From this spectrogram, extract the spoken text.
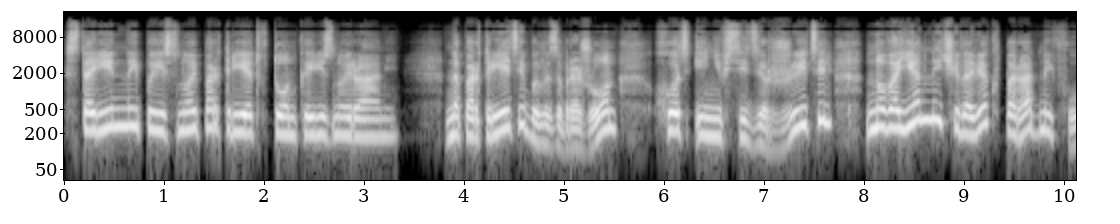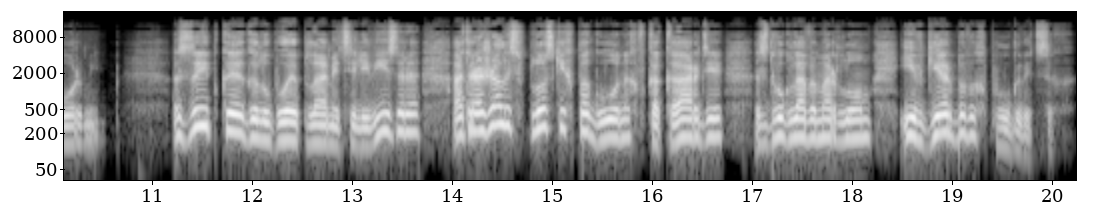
старинный поясной портрет в тонкой резной раме. На портрете был изображен, хоть и не вседержитель, но военный человек в парадной форме. Зыбкое голубое пламя телевизора отражалось в плоских погонах, в кокарде с двуглавым орлом и в гербовых пуговицах.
